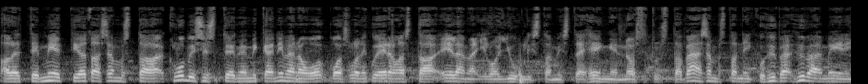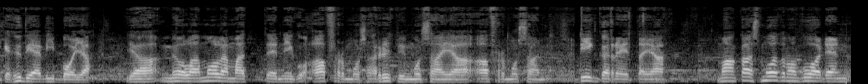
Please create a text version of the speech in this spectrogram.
alettiin miettiä jotain semmoista klubisysteemiä, mikä nimenomaan voisi olla niinku erilaista elämänilon juhlistamista ja hengen nostatusta. Vähän semmoista niinku hyvä, hyvää meininkiä, hyviä viboja. Ja me ollaan molemmat niinku afromusa, rytmimusan ja afromusan diggareita ja Mä oon kanssa muutaman vuoden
